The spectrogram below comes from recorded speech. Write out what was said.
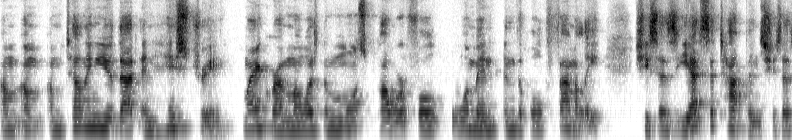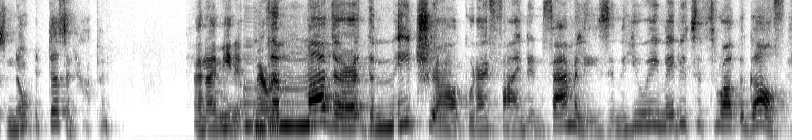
I'm, I'm, I'm telling you that in history, my grandma was the most powerful woman in the whole family. She says, Yes, it happens. She says, No, it doesn't happen. And I mean it. the mother, the matriarch, what I find in families in the UAE, maybe it's throughout the Gulf,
